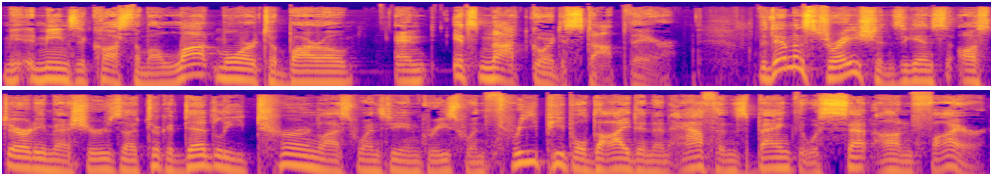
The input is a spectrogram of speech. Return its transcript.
It means it costs them a lot more to borrow, and it's not going to stop there. The demonstrations against austerity measures uh, took a deadly turn last Wednesday in Greece when three people died in an Athens bank that was set on fire.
